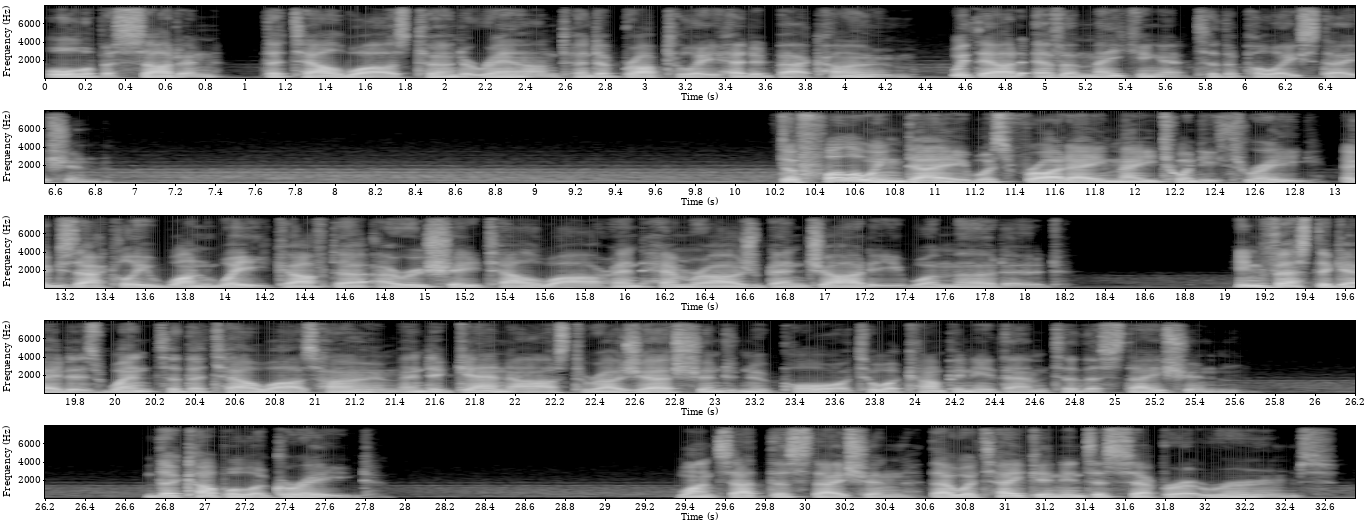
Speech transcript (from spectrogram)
All of a sudden, the Talwars turned around and abruptly headed back home without ever making it to the police station. The following day was Friday, May 23, exactly one week after Aarushi Talwar and Hemraj Banjade were murdered. Investigators went to the Talwar's home and again asked Rajesh and Nupur to accompany them to the station. The couple agreed. Once at the station, they were taken into separate rooms.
